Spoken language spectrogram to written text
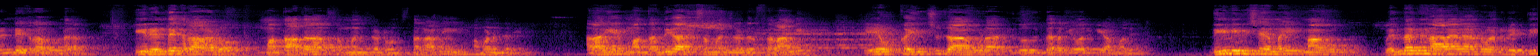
రెండు ఎకరాలు ఉండగా ఈ రెండు ఎకరాలలో మా తాతగారికి సంబంధించినటువంటి స్థలాన్ని అమ్మడం జరిగింది. అలాగే మా తండ్రి గారికి సంబంధించినటువంటి స్థలాన్ని ఏ ఒక్క ఇంచు జాగా కూడా ఇదో ఇద్దరికి ఎవరికి అమ్మలేదు. దీని విషయమై మాకు వెందండి నారాయణ అటువంటి వ్యక్తి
